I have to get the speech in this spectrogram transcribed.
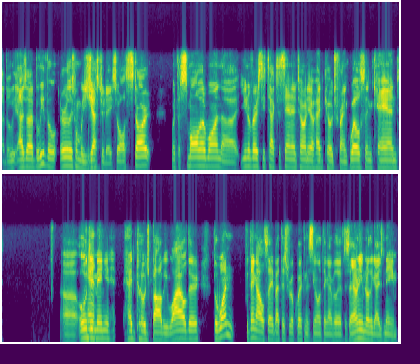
I believe as I believe the earliest one was yesterday. So I'll start with a smaller one. Uh, University of Texas San Antonio head coach Frank Wilson canned. Uh, Old Canned. Dominion head coach Bobby Wilder. The one thing I'll say about this real quick, and it's the only thing I really have to say. I don't even know the guy's name.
